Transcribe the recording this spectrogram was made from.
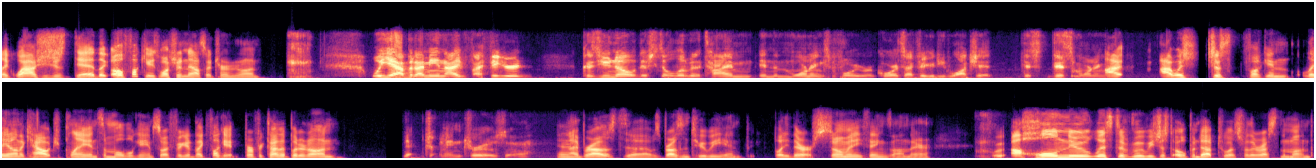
like, "Wow, she's just dead." Like, oh fuck, yeah, he's watching it now, so I turned it on. Well, yeah, but I mean, I I figured because you know there's still a little bit of time in the mornings before we record, so I figured you'd watch it this this morning. I- I was just fucking laying on the couch playing some mobile games, so I figured like, fuck it, perfect time to put it on. yeah, I mean, true. So And I browsed. Uh, I was browsing Tubi, and buddy, there are so many things on there. A whole new list of movies just opened up to us for the rest of the month.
